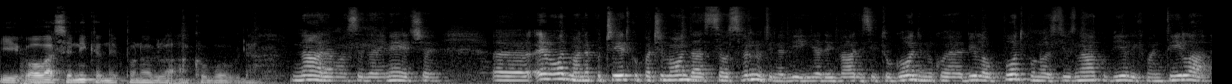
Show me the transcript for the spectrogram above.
I ova se nikad ne ponovila ako Bog da. Nadamo se da i neće. E, evo odmah na početku, pa ćemo onda se osvrnuti na 2020. godinu koja je bila u potpunosti u znaku bijelih mantila,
